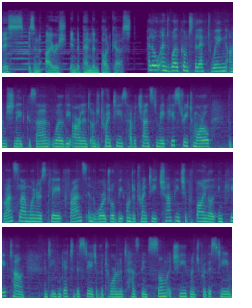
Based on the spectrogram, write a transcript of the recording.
This is an Irish Independent podcast. Hello and welcome to the left wing. I'm Sinead Kissane. Well, the Ireland under 20s have a chance to make history tomorrow the Grand Slam winners play France in the World Rugby Under 20 Championship final in Cape Town. And to even get to this stage of the tournament has been some achievement for this team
